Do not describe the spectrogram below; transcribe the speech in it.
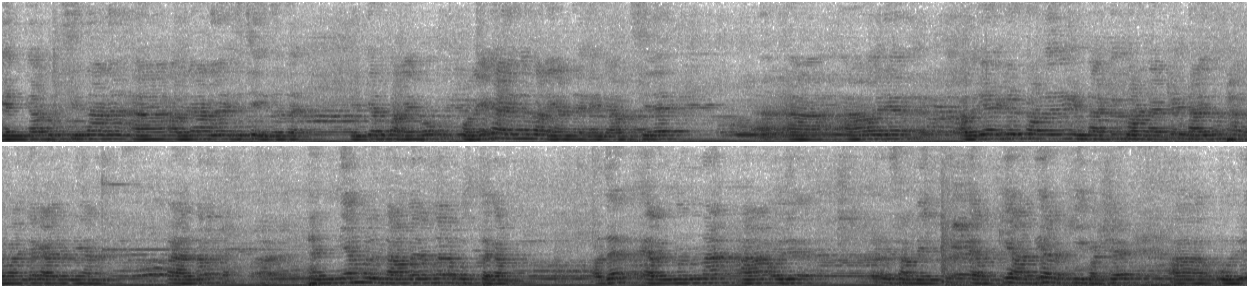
ഗംഗാ ബുക്സിന്നാണ് അവരാണ് ഇത് ചെയ്തത്. എനിക്കത് പറയുമ്പോൾ കുറേ കാര്യങ്ങൾ പറയാനുണ്ടായിരുന്നു. ഗംഗാ ആ, ഒരു അവരായിട്ട് ഒരു കോളേജ് ഉണ്ടാക്കി കോണ്ടാക്ട് ഉണ്ടായതും ഭഗവാന്റെ കാരുണ്യാണ്. കാരണം ധന്യം വൃന്ദാവനം എന്നുള്ള പുസ്തകം അത് ഇറങ്ങുന്ന ആ ഒരു സമയത്ത് ഇറക്കി ആദ്യം ഇറക്കി. പക്ഷെ ഒരു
